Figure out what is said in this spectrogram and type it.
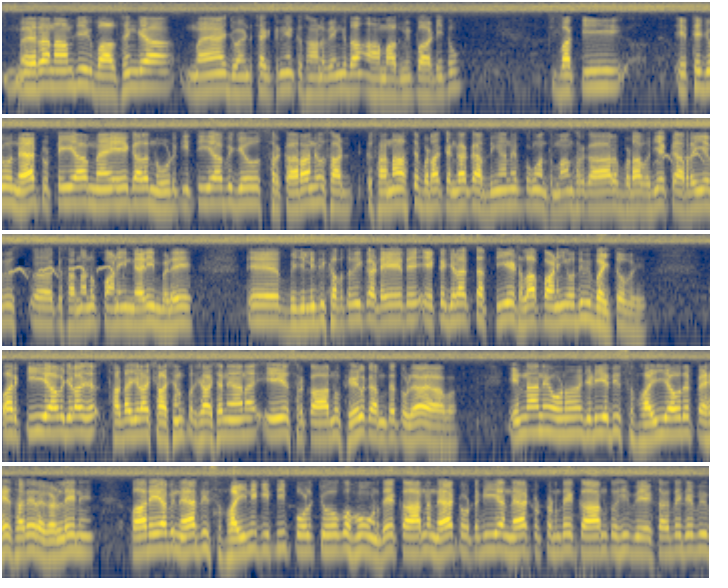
ਮੇਰਾ ਨਾਮ ਜੀ ਇਕਬਾਲ ਸਿੰਘ ਆ। ਮੈਂ ਜੁਆਇੰਟ ਸੈਕਟਰੀ ਹਾਂ ਕਿਸਾਨ ਵਿੰਗ ਦਾ, ਆਮ ਆਦਮੀ ਪਾਰਟੀ ਤੋਂ। ਬਾਕੀ ਇੱਥੇ ਜੋ ਨਹਿਰ ਟੁੱਟੀ ਆ, ਮੈਂ ਇਹ ਗੱਲ ਨੋਟ ਕੀਤੀ ਆ ਵੀ ਜੋ ਸਰਕਾਰਾਂ ਨੇ ਉਹ ਸਾਡੇ, ਕਿਸਾਨਾਂ ਵਾਸਤੇ ਬੜਾ ਚੰਗਾ ਕਰਦੀਆਂ ਨੇ, ਭਗਵੰਤ ਮਾਨ ਸਰਕਾਰ ਬੜਾ ਵਧੀਆ ਕਰ ਰਹੀ ਹੈ ਵੀ ਕਿਸਾਨਾਂ ਨੂੰ ਪਾਣੀ, ਨਹਿਰੀ ਮਿਲੇ ਤੇ ਬਿਜਲੀ ਦੀ ਖਪਤ ਵੀ ਘਟੇ ਤੇ ਇੱਕ ਜਿਹੜਾ ਧਰਤੀ ਹੇਠਲਾ ਪਾਣੀ ਉਹਦੀ ਵੀ ਬਚਤ ਹੋਵੇ। ਪਰ ਕੀ ਆ ਵੀ ਜਿਹੜਾ ਸਾਡਾ ਜਿਹੜਾ ਸ਼ਾਸਨ ਪ੍ਰਸ਼ਾਸਨ ਆ ਨਾ, ਇਹ ਸਰਕਾਰ ਨੂੰ ਫੇਲ ਕਰਨ ਤੇ ਤੁਲਿਆ ਹੋਇਆ ਵਾ। ਇਹਨਾਂ ਨੇ ਹੁਣ ਜਿਹੜੀ ਇਹਦੀ ਸਫ਼ਾਈ ਆ, ਉਹਦੇ ਪੈਸੇ ਸਾਰੇ ਰਗੜ ਲਏ ਨੇ। ਪਰ ਇਹ ਆ ਵੀ ਨਹਿਰ ਦੀ ਸਫ਼ਾਈ ਨਹੀਂ ਕੀਤੀ, ਪੁਲ ਚੋਕ ਹੋਣ ਦੇ ਕਾਰਨ ਨਹਿਰ ਟੁੱਟ ਗਈ ਆ। ਨਹਿਰ ਟੁੱਟਣ ਦੇ ਕਾਰਨ ਤੁਸੀਂ ਵੇਖ ਸਕਦੇ ਜੇ ਵੀ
